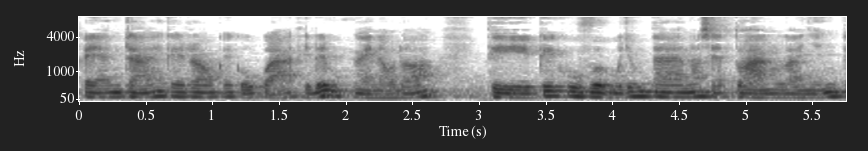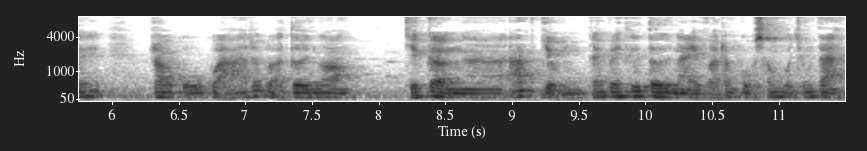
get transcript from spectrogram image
cây ăn trái, cây rau, cây củ quả thì đến một ngày nào đó thì cái khu vườn của chúng ta nó sẽ toàn là những cái rau củ quả rất là tươi ngon. Chỉ cần à, áp dụng cái vế thứ tư này vào trong cuộc sống của chúng ta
